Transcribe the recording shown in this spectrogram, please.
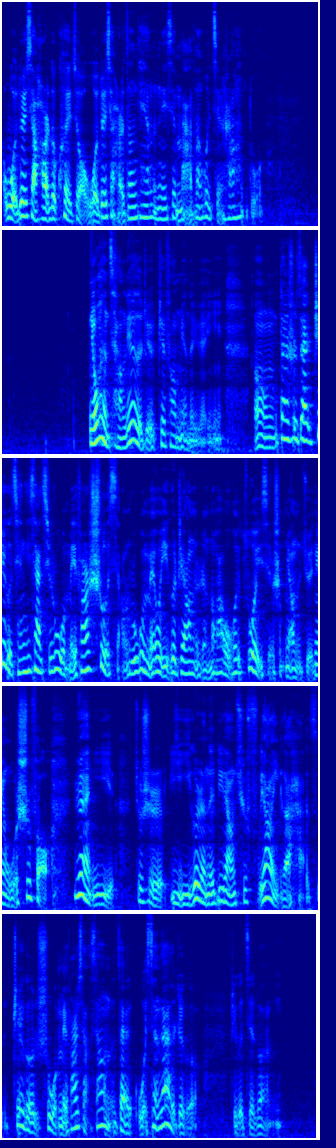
我对小孩的愧疚，我对小孩增添的那些麻烦会减少很多，有很强烈的这这方面的原因，嗯，但是在这个前提下，其实我没法设想，如果没有一个这样的人的话，我会做一些什么样的决定，我是否愿意就是以一个人的力量去抚养一个孩子，这个是我没法想象的，在我现在的这个这个阶段里。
